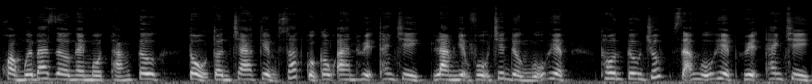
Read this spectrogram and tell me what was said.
khoảng 13 giờ ngày 1 tháng 4, tổ tuần tra kiểm soát của Công an huyện Thanh Trì làm nhiệm vụ trên đường Ngũ Hiệp, thôn Tương Trúc, xã Ngũ Hiệp, huyện Thanh Trì,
